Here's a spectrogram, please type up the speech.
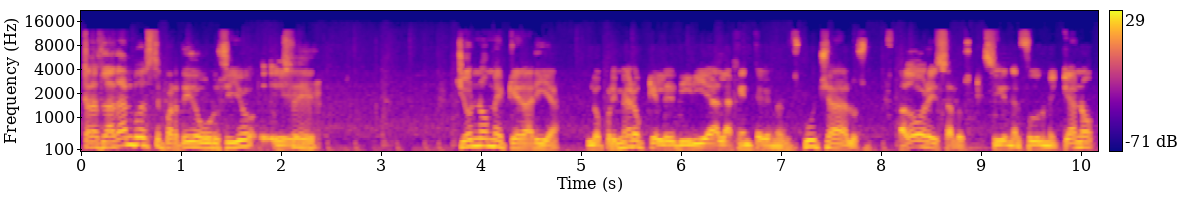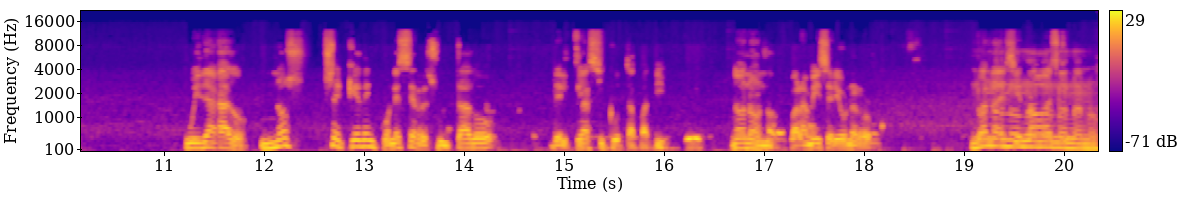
trasladando este partido, Gurusillo, eh, Sí. yo no me quedaría. Lo primero que le diría a la gente que nos escucha, a los espectadores, a los que siguen el fútbol mexicano, cuidado, no se queden con ese resultado del clásico tapatío. No, no, no, para mí sería un error. No, Van a no, decir, no, no, es no, que- no, no.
